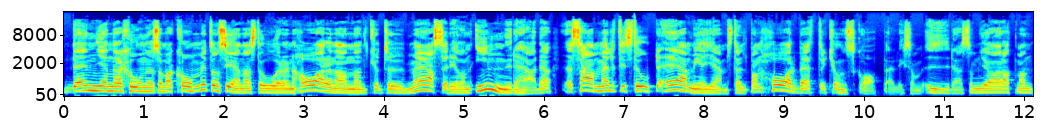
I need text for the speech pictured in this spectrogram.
den generationen som har kommit de senaste åren har en annan kultur med sig redan in i det här. Det, samhället i stort är mer jämställt, man har bättre kunskaper liksom, i det som gör att man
